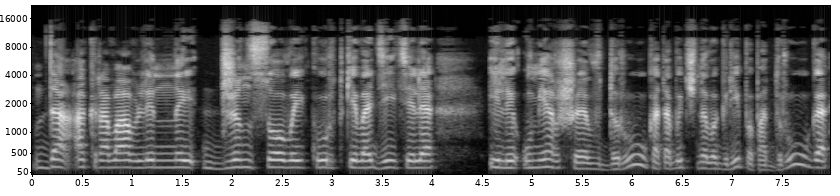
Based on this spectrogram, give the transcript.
до окровавленной джинсовой куртки водителя или умершая вдруг от обычного гриппа подруга,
